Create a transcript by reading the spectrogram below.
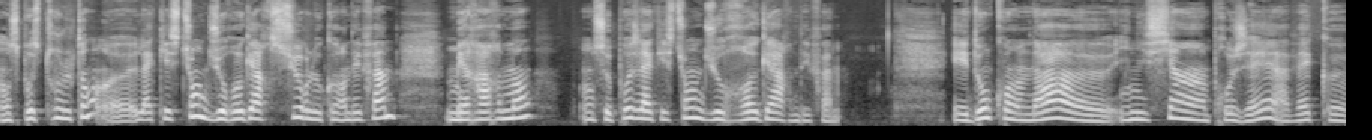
on se pose tout le temps la question du regard sur le corps des femmes, mais rarement on se pose la question du regard des femmes. Et donc on a euh, initié un projet avec euh,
